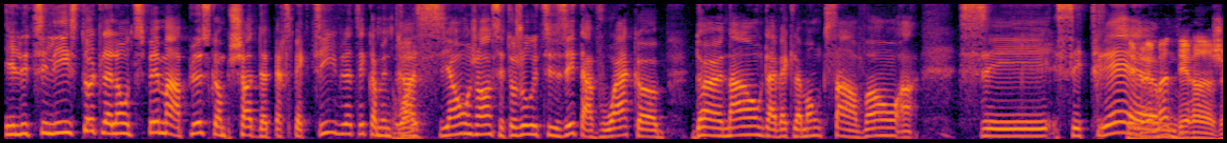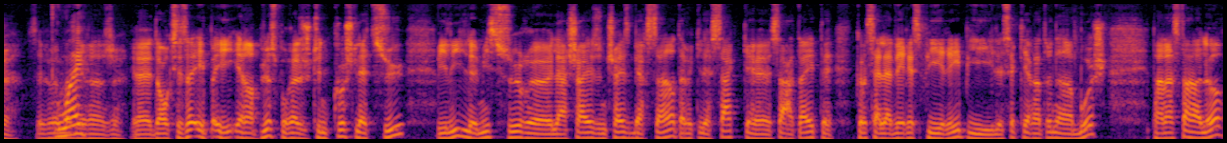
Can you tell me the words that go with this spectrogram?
Il utilise tout le long du film en plus comme shot de perspective, là, tu sais, comme une Ouais. transition. Genre, c'est toujours utilisé ta voix comme d'un angle avec le monde qui s'en va. C'est c'est très. C'est euh, vraiment dérangeant. C'est vraiment ouais. dérangeant. Euh, donc, c'est ça. Et, en plus, pour ajouter une couche là-dessus, Billy il l'a mis sur euh, la chaise, une chaise berçante, avec le sac euh, sur la tête, euh, comme ça l'avait respiré, puis le sac qui est rentré dans la bouche. Pendant ce temps-là,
